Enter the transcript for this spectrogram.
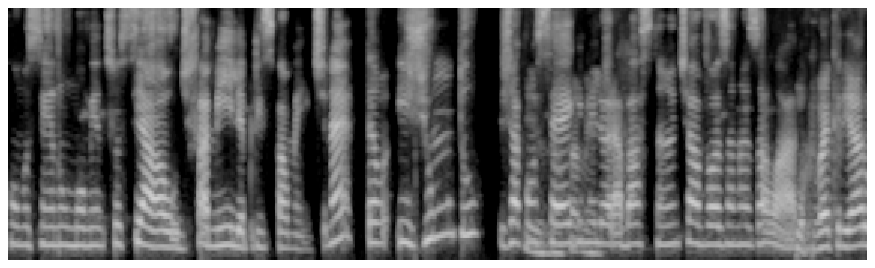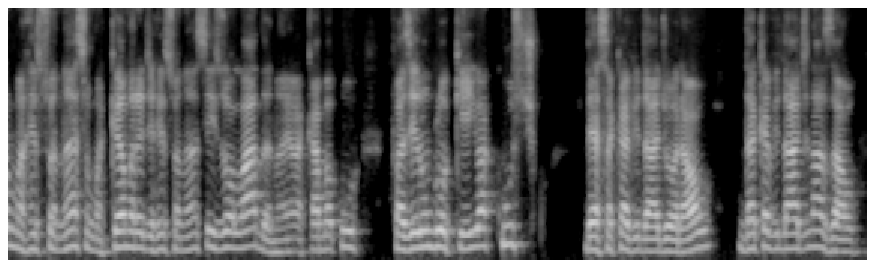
como sendo um momento social, de família principalmente, né? Então, e junto já consegue Exatamente. melhorar bastante a voz anasalada. Porque vai criar uma ressonância, uma câmara de ressonância isolada, não é? Acaba por fazer um bloqueio acústico dessa cavidade oral da cavidade nasal.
